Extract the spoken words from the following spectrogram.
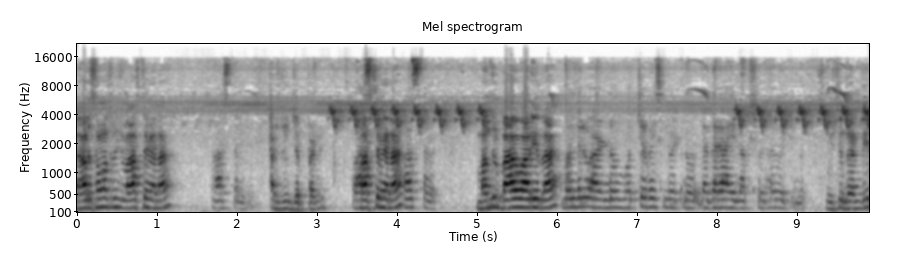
నాలుగు సంవత్సరాల నుంచి వాస్తవేనా? అటు చూసి చెప్పండి. వాస్తవేనా? మందులు బాగా వాడిర్రా? మందులు వాడినాం బొచ్చడి పైసలు పెట్టినాం దగ్గర ఐదు లక్షల దాకా పెట్టినాం. చూసిందండి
